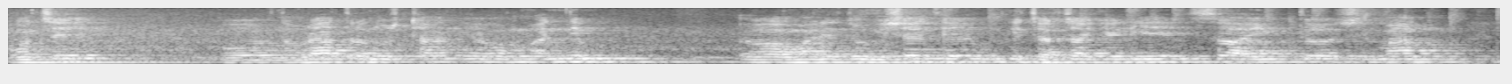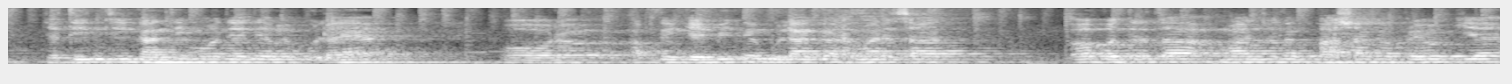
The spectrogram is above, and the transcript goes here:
पहुँचे और नवरात्र अनुष्ठान एवं अन्य हमारे जो विषय थे उनकी चर्चा के लिए सह आयुक्त श्रीमान जतिन जी गांधी महोदय ने हमें बुलाया और अपने केबिन में बुलाकर हमारे साथ अभद्रता अपमानजनक भाषा का प्रयोग किया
